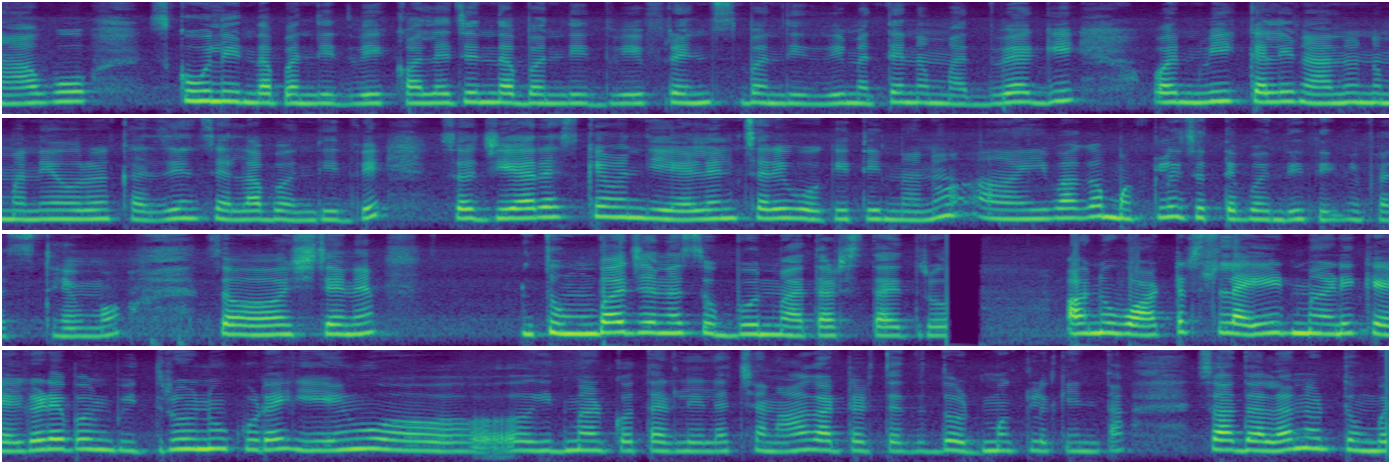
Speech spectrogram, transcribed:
ನಾವು ಸ್ಕೂಲಿಂದ ಬಂದಿದ್ವಿ ಕಾಲೇಜಿಂದ ಬಂದಿದ್ವಿ ಫ್ರೆಂಡ್ಸ್ ಬಂದಿದ್ವಿ, ಮತ್ತು ನಮ್ಮ ಮದುವೆಯಾಗಿ ಒನ್ ವೀಕಲ್ಲಿ ನಾನು ನಮ್ಮ ಮನೆಯವರು ಕಸಿನ್ಸ್ ಎಲ್ಲ ಬಂದಿದ್ವಿ. ಸೊ ಜಿ ಆರ್ ಎಸ್ಗೆ ಒಂದು ಏಳೆಂಟು ಸರಿ ಹೋಗಿದ್ದೀನಿ ನಾನು. ಇವಾಗ ಮಕ್ಕಳ ಜೊತೆ ಬಂದಿದ್ದೀನಿ ಫಸ್ಟ್ ಟೈಮು ಸೊ ಅಷ್ಟೇ ತುಂಬ ಜನ ಸುಬ್ಬುನ್ ಮಾತಾಡಿಸ್ತಾ ಇದ್ರು. ಅವನು ವಾಟರ್ ಸ್ಲೈಡ್ ಮಾಡಿ ಕೆಳಗಡೆ ಬಂದು ಬಿದ್ದರೂ ಕೂಡ ಏನೂ ಇದು ಮಾಡ್ಕೋತಾ ಇರಲಿಲ್ಲ. ಚೆನ್ನಾಗಿ ಆಟ ಆಡ್ತಾ ಇದ್ದ ದೊಡ್ಡ ಮಕ್ಳಿಗಿಂತ. ಸೊ ಅದೆಲ್ಲ ನೋಡಿ ತುಂಬ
